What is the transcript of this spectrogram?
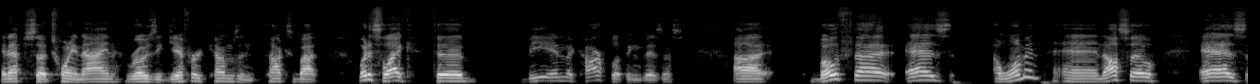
In episode 29, Rosie Gifford comes and talks about what it's like to be in the car flipping business, uh, both uh, as a woman and also as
